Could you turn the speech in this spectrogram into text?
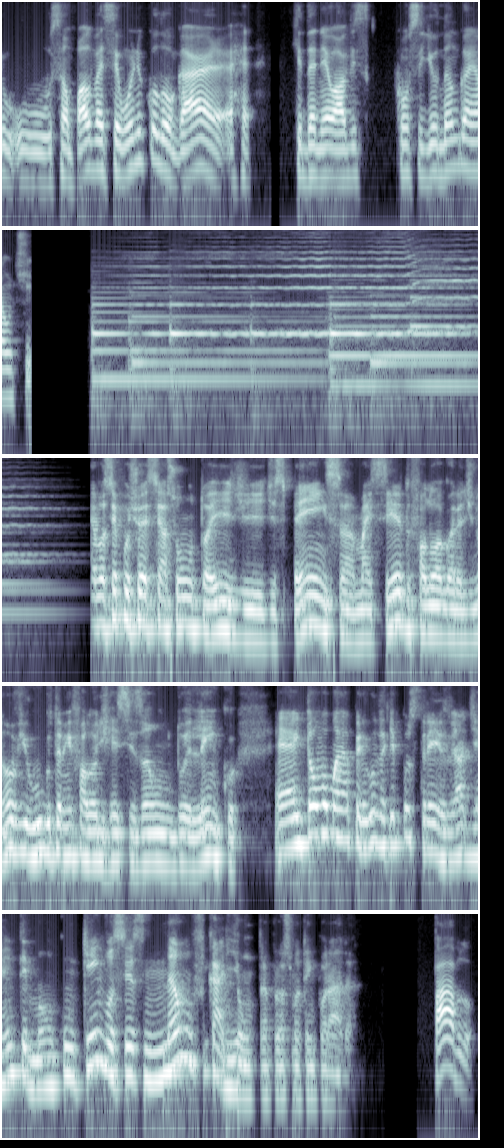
O São Paulo vai ser o único lugar que Daniel Alves conseguiu não ganhar um você puxou esse assunto aí de dispensa mais cedo, falou agora de novo, e o Hugo também falou de rescisão do elenco. É, então vou mandar a pergunta aqui para os três, já de antemão, com quem vocês não ficariam para a próxima temporada? Pablo.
